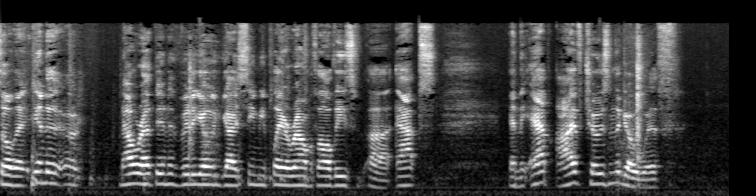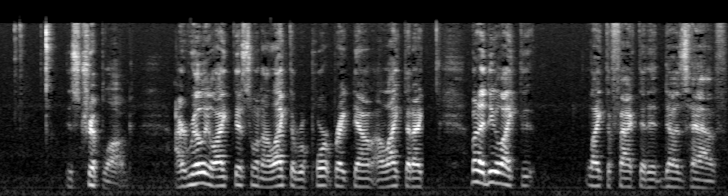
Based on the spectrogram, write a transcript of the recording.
So the end of uh, now we're at the end of the video. You guys see me play around with all these uh, apps, and the app I've chosen to go with is TripLog. I really like this one. I like the report breakdown. I like that I, but I do like the like the fact that it does have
